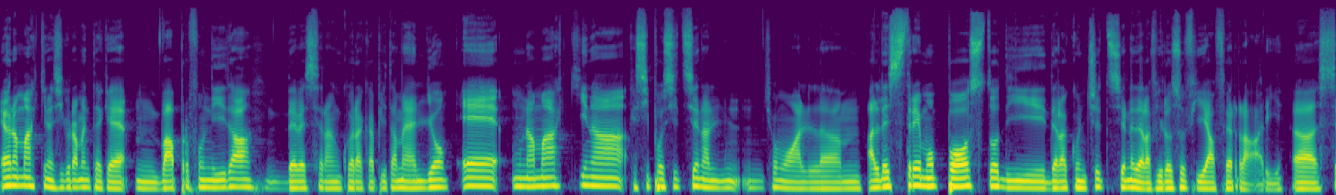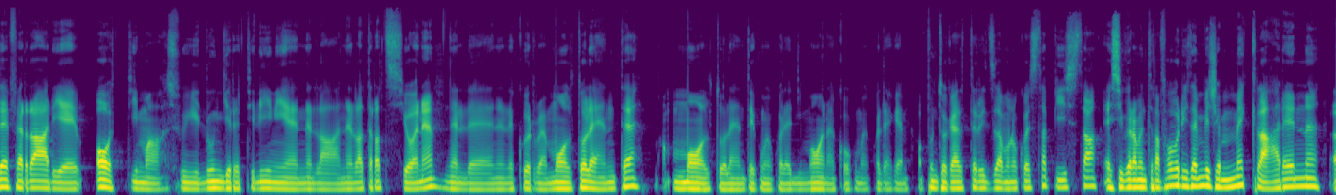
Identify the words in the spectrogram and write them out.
È una macchina sicuramente che mh, va approfondita, deve essere ancora capita meglio. È una macchina che si posiziona diciamo, al, um, all'estremo opposto di, della concezione della filosofia Ferrari. Uh, se Ferrari è ottima sui lunghi rettilini e nella, nella trazione, nelle, nelle curve molto lente, molto lente come quelle di Monaco, come quelle che appunto caratterizzavano questa pista. È sicuramente la favorita, invece McLaren uh,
